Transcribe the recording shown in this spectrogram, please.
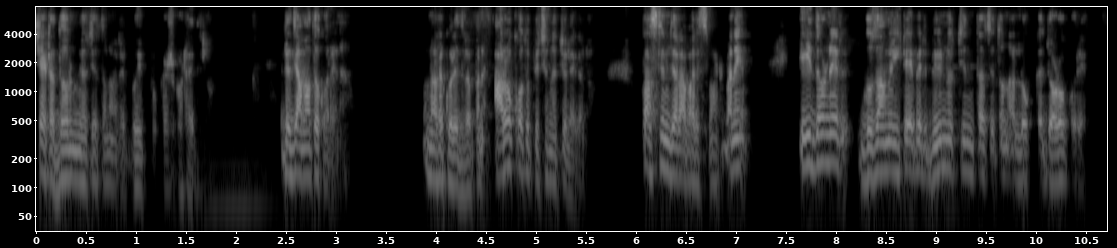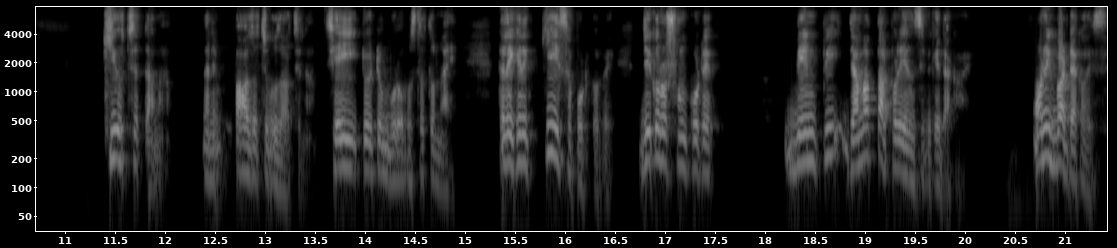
সে একটা ধর্মীয় চেতনার বই প্রকাশ ঘটাই দিল। এটা জামাতো করে না। ওনারা করে দিল। মানে আরও কত পিছনে চলে গেল। তাসলিম যারা আবার স্মার্ট মানে এই ধরনের গোজামিল টাইপের বিভিন্ন চিন্তা চেতনার লোককে জড়ো করে কি হচ্ছে তা না। মানে পাওয়া যাচ্ছে, বোঝা যাচ্ছে না। সেই টৈটম্বুর অবস্থা তো নাই। তাহলে এখানে কি সাপোর্ট করবে? যে কোনো সংকটে বিএনপি জামাত, তারপরে এনসিপি কে ডাকা হয়। অনেকবার ডাকা হয়েছে।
